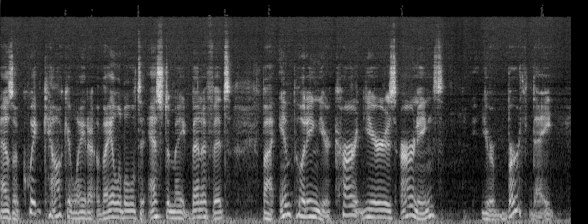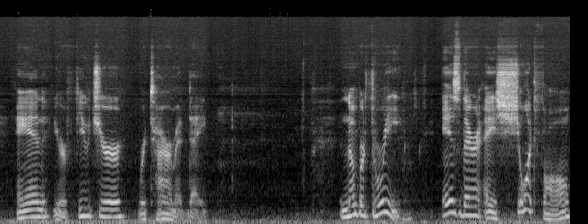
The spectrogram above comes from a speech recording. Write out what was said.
has a quick calculator available to estimate benefits by inputting your current year's earnings, your birth date, and your future retirement date. Number three, is there a shortfall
